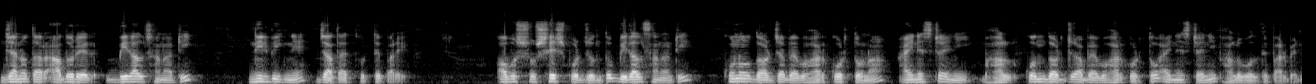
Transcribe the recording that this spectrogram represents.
যেন তার আদরের বিড়াল ছানাটি নির্বিঘ্নে যাতায়াত করতে পারে। অবশ্য শেষ পর্যন্ত বিড়াল ছানাটি কোনো দরজা ব্যবহার করতো না। আইনস্টাইনই ভালো, কোন দরজা ব্যবহার করতো, আইনস্টাইনই ভালো বলতে পারবেন।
